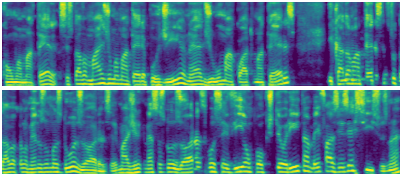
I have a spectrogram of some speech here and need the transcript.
Com uma matéria. Você estudava mais de uma matéria por dia, né? De uma a quatro matérias, e cada uhum. matéria você estudava pelo menos umas duas horas. Eu imagino que nessas duas horas você via um pouco de teoria e também fazia exercícios, né?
